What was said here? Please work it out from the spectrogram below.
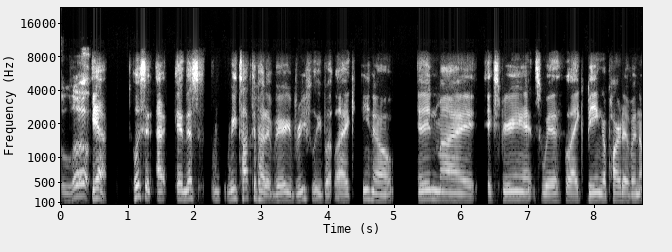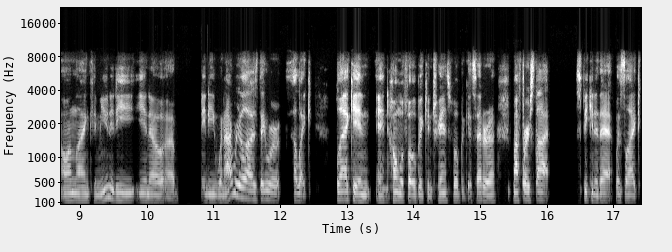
look, Yeah. Listen, I, and this we talked about it very briefly, but like you know, in my experience with like being a part of an online community, you know, uh, when I realized they were uh, like black and and homophobic and transphobic, etc., my first thought. Speaking of that, was like,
